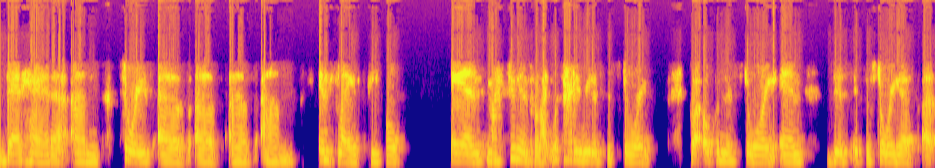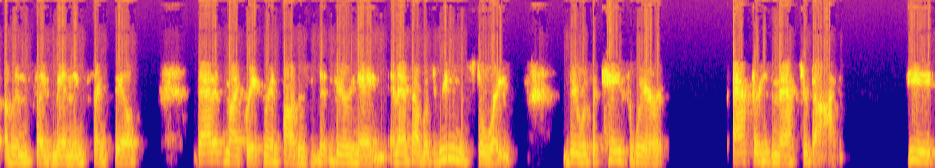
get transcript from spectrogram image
that had uh, um, stories of of, of um, enslaved people. And my students were like, "Let's how do you read us this story?" So I opened this story, and this it's a story of uh, of an enslaved man named Frank Bell. That is my great grandfather's very name. And as I was reading the story, there was a case where after his master died, he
